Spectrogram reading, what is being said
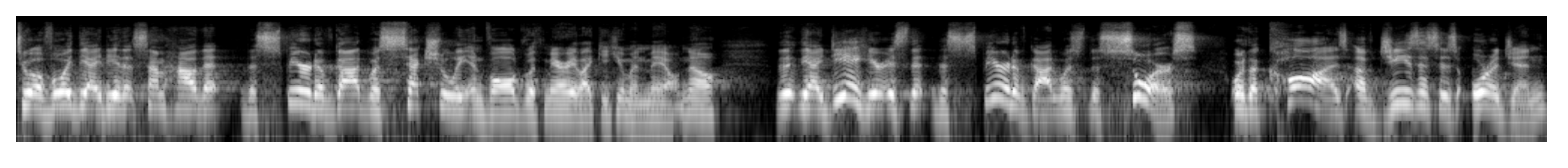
to avoid the idea that somehow that the Spirit of God was sexually involved with Mary like a human male. No, the, the idea here is that the Spirit of God was the source or the cause of Jesus' origin,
